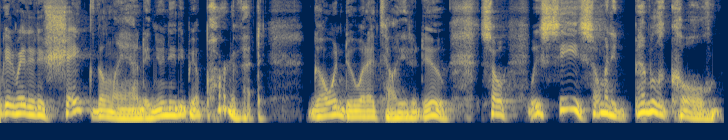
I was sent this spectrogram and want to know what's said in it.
getting ready to shake the land and you need to be a part of it. Go and do what I tell you to do. So we see so many biblical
